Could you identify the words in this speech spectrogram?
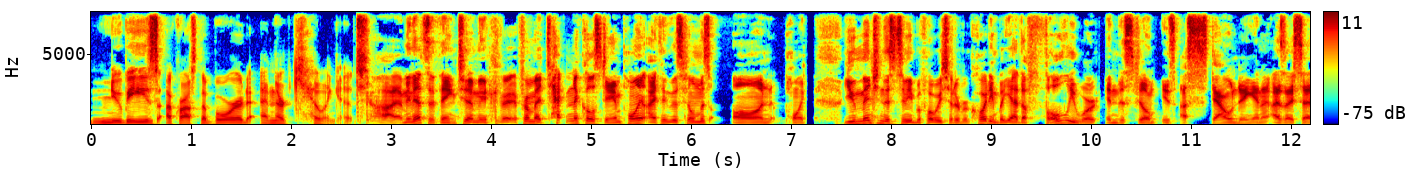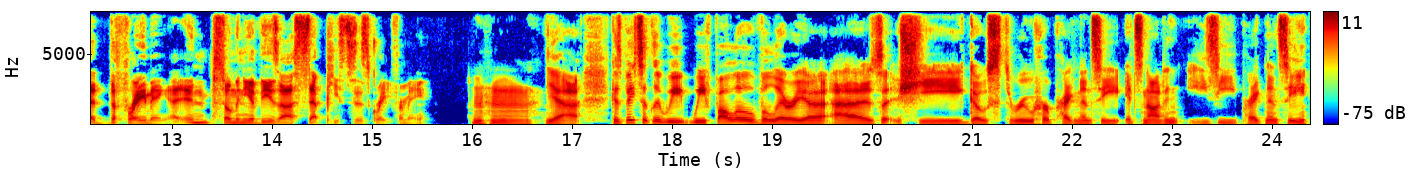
newbies across the board, and they're killing it. God, I mean that's the thing too. I mean, from a technical standpoint, I think this film is on point. You mentioned this to me before we started recording, but yeah, the foley work in this film is astounding, and as I said, the framing in so many of these uh, set pieces is great for me. Hmm. Yeah, because basically we we follow Valeria as she goes through her pregnancy. It's not an easy pregnancy.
